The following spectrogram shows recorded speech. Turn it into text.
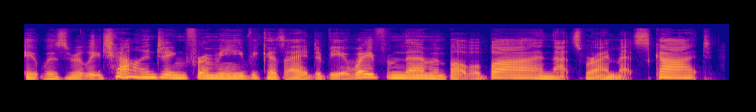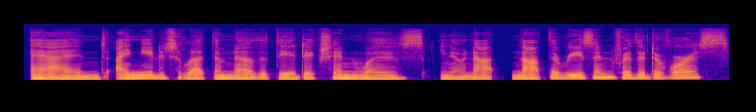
it was really challenging for me because I had to be away from them and blah, blah, blah. And that's where I met Scott. And I needed to let them know that the addiction was, you know, not not the reason for the divorce,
